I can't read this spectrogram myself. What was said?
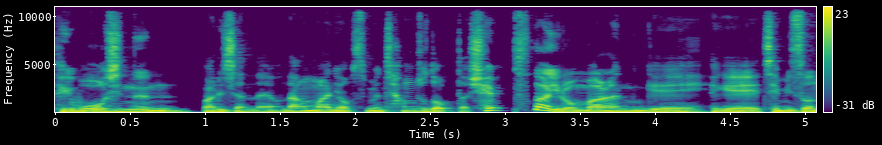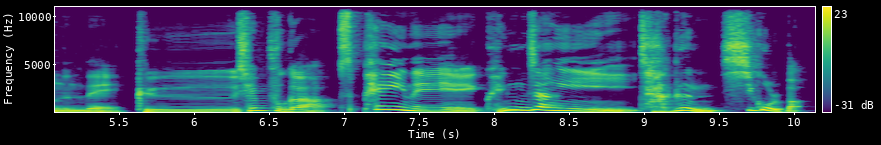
되게 멋있는 말이지 않나요? 낭만이 없으면 창조도 없다. 셰프가 이런 말 하는 게 되게 재밌었는데 그 셰프가 스페인의 굉장히 작은 시골 막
